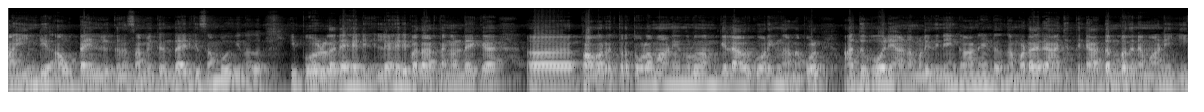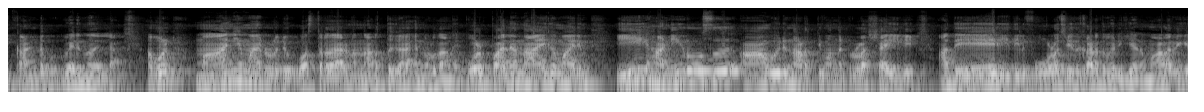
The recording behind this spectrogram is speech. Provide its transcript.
മൈൻഡ് ഔട്ടായി നിൽക്കുന്ന സമയത്ത് എന്തായിരിക്കും സംഭവിക്കുന്നത്? ഇപ്പോഴുള്ള ലഹരി ലഹരി പദാർത്ഥങ്ങളുടെയൊക്കെ പവർ എത്രത്തോളമാണ് എന്നുള്ളത് നമുക്ക് എല്ലാവർക്കും അറിയുന്നതാണ്. അപ്പോൾ അതുപോലെയാണ് നമ്മൾ ഇതിനെയും കാണേണ്ടത്. നമ്മുടെ രാജ്യത്തിന്റെ അധംപതനമാണ് ഈ കണ്ടു വരുന്നതല്ല. അപ്പോൾ മാന്യമായിട്ടുള്ളൊരു വസ്ത്രധാരണം നടത്തുക എന്നുള്ളതാണ്. ഇപ്പോൾ പല നായികമാരും ഈ ഹണി റോസ് ആ ഒരു നടത്തി വന്നിട്ടുള്ള ശൈലി അതേ രീതിയിൽ ഫോളോ ചെയ്ത് കടന്നു വരികയാണ്. മാളവിക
